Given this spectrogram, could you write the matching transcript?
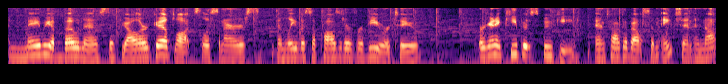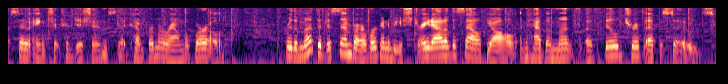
and maybe a bonus if y'all are good lots listeners and leave us a positive review or two. We're going to keep it spooky and talk about some ancient and not so ancient traditions that come from around the world. For the month of December, we're going to be straight out of the South, y'all, and have a month of field trip episodes.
